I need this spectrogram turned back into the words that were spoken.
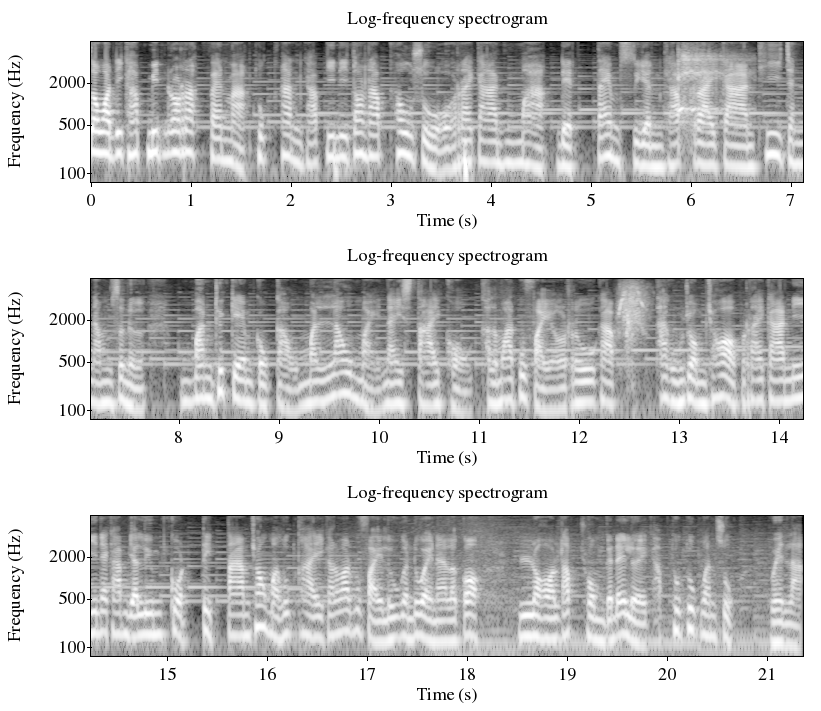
สวัสดีครับ มิตรรักแฟนหมากทุกท่านครับยินดีต้อนรับเข้าสู่รายการหมากเด็ดแต้มเซียนครับ รายการที่จะนำเสนอบันทึกเกมเก่าๆมาเล่าใหม่ในสไตล์ของคารวาสผู้ใฝ่รู้ครับ ถ้าคุณผู้ชมชอบรายการนี้นะครับ อย่าลืมกดติดตามช่องหมากทุกไทยคารวาสผู้ใฝ่รู้กันด้วยนะ แล้วก็รอรับชมกันได้เลยครับ ทุกๆวันศุกร์ เวลา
